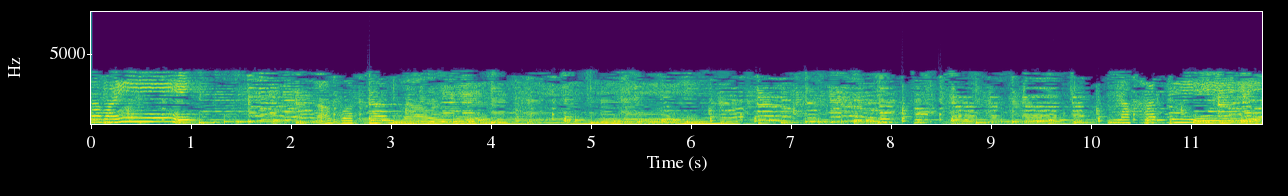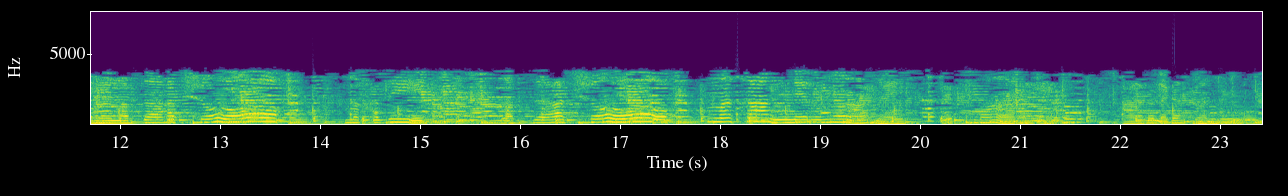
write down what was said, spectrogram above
నవై నవ్వత నవ్వే نخدي لبدها تشوف نخدي لبدها تشوف نسعني رماني اسمعني على لقاه منوني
